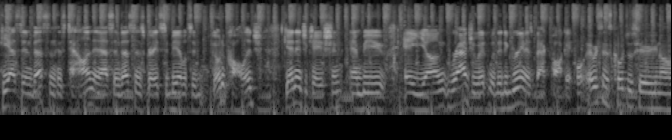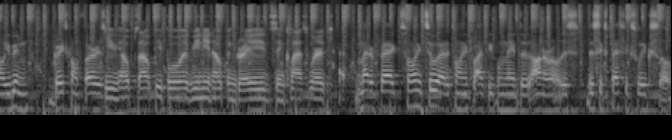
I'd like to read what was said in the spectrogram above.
He has to invest in his talent and has to invest in his grades to be able to go to college, get an education, and be a young graduate with a degree in his back pocket. Well, ever since coach was here, you know, even grades come first. He helps out people if you need help in grades and classwork. Matter of fact, 22 out of 25 people made the honor roll this this six past six weeks. So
